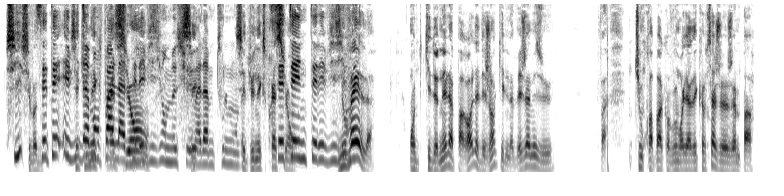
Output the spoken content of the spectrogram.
si, c'est votre... C'était évidemment pas la télévision de monsieur et madame tout le monde. C'est une expression C'était une télévision. nouvelle on- qui donnait la parole à des gens qui ne l'avaient jamais eue. Enfin, tu me crois pas, quand vous me regardez comme ça, je j'aime pas.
